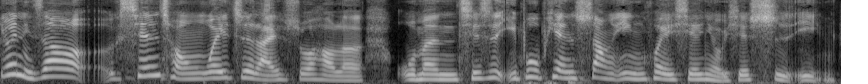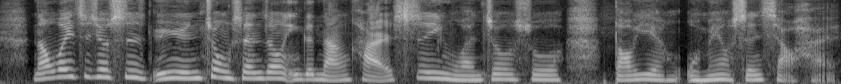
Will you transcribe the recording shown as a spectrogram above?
因为你知道，先从威志来说好了，我们其实一部片上映会先有一些适应，然后威志就是芸芸众生中一个男孩，适应完之后说：“导演，我没有生小孩。”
